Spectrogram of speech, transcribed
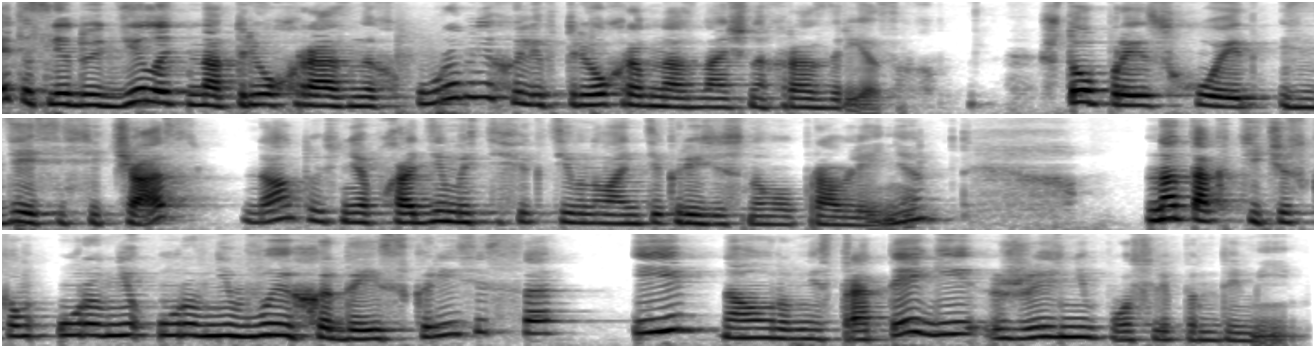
это следует делать на трех разных уровнях или в трех равнозначных разрезах. Что происходит здесь и сейчас, да, то есть необходимость эффективного антикризисного управления – на тактическом уровне, уровне выхода из кризиса и на уровне стратегии жизни после пандемии.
